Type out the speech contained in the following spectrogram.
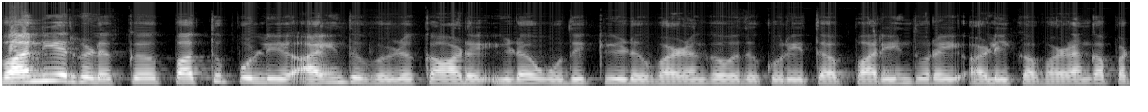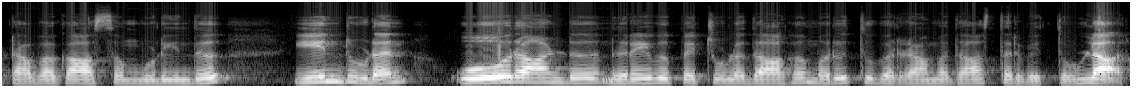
வன்னியர்களுக்கு பத்து புள்ளி ஐந்து விழுக்காடு இடஒதுக்கீடு வழங்குவது குறித்த பரிந்துரை அளிக்க வழங்கப்பட்ட அவகாசம் முடிந்து இன்றுடன் ஓராண்டு நிறைவு பெற்றுள்ளதாக மருத்துவர் ராமதாஸ் தெரிவித்துள்ளார்.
